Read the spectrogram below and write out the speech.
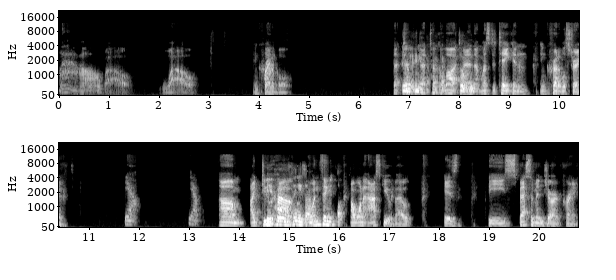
Wow! Wow! Wow! Incredible. That took, yeah, anyway, that took a lot, so, man. That must have taken incredible strength. Yeah. Yeah. Um, I do yeah, have thing is, um, one thing I want to ask you about is the specimen jar prank.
